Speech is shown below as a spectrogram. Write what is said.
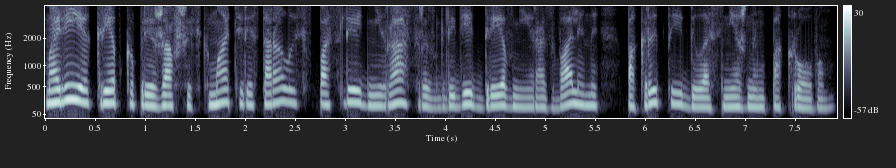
Мария, крепко прижавшись к матери, старалась в последний раз разглядеть древние развалины, покрытые белоснежным покровом.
